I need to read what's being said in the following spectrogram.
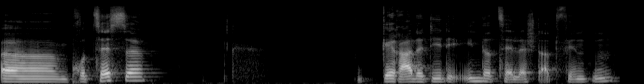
äh, Prozesse, gerade die, die in der Zelle stattfinden,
